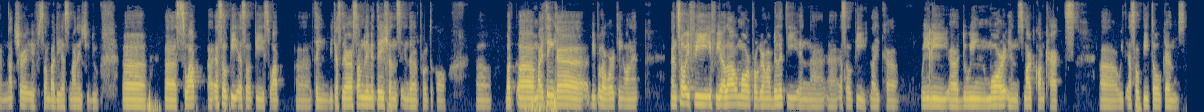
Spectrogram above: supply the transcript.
I'm not sure if somebody has managed to do, uh, uh, swap uh, SLP SLP swap uh, thing because there are some limitations in the protocol. But um, I think people are working on it. And so if we if we allow more programmability in SLP, like really doing more in smart contracts with SLP tokens,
